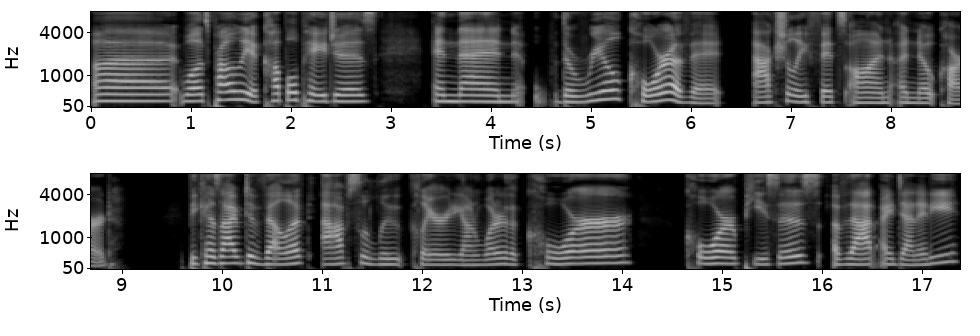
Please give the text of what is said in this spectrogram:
uh, well, it's probably a couple pages. And then the real core of it actually fits on a note card because I've developed absolute clarity on what are the core core pieces of that identity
